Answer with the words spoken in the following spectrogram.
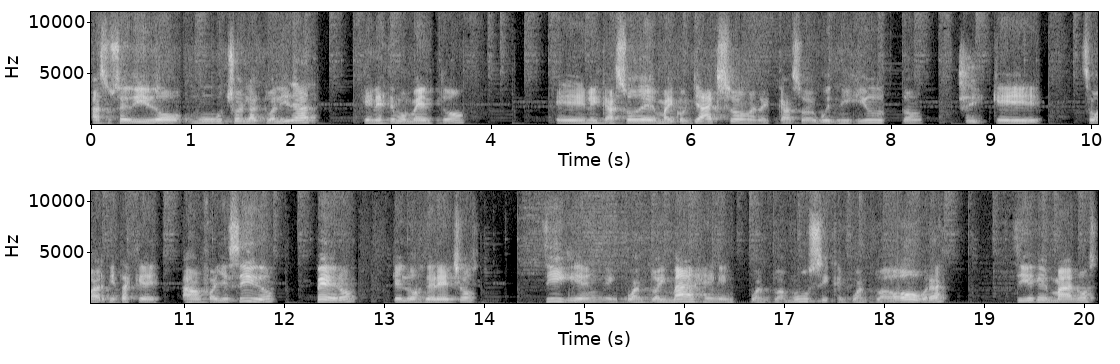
ha sucedido mucho en la actualidad, que en este momento eh, en el caso de Michael Jackson, en el caso de Whitney Houston, Sí. que son artistas que han fallecido, pero que los derechos siguen en cuanto a imagen, en cuanto a música, en cuanto a obra, siguen en manos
